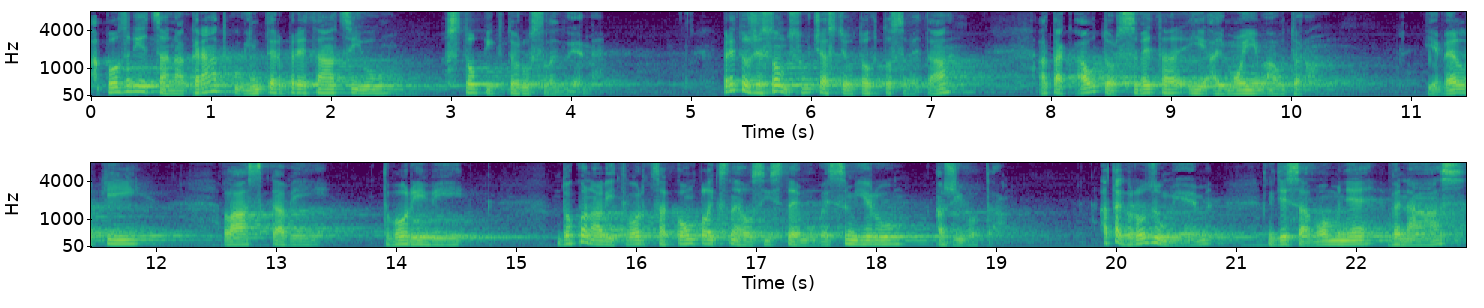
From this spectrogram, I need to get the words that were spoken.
a pozrieť sa na krátku interpretáciu stopy, ktorú sledujeme. Pretože som súčasťou tohto sveta a tak autor sveta je aj mojím autorom. Je veľký, láskavý, tvorivý, dokonalý tvorca komplexného systému vesmíru a života. A tak rozumiem, kde sa vo mne, v nás,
